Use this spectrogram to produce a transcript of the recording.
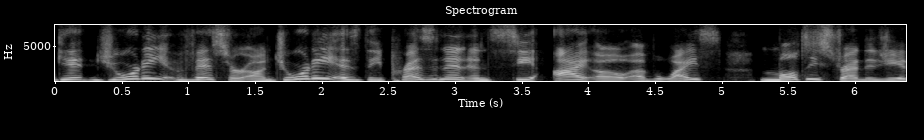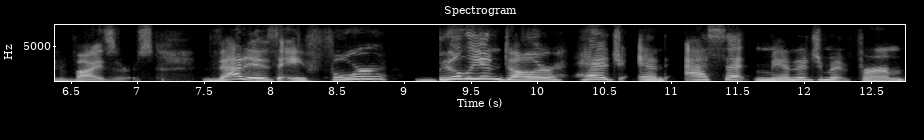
get Jordi Visser on. Jordi is the president and CIO of Weiss Multi Strategy Advisers. That is a four billion dollar hedge and asset management firm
